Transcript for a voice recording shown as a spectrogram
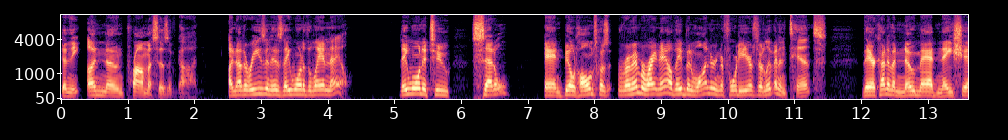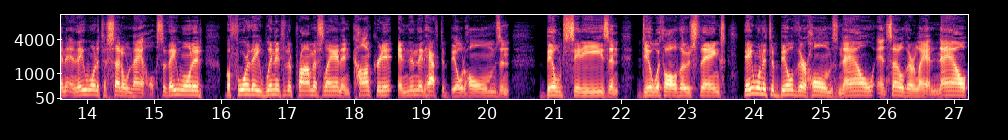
than the unknown promises of God. Another reason is they wanted the land now. They wanted to settle and build homes. Because remember, right now, they've been wandering for 40 years. They're living in tents. They're kind of a nomad nation and they wanted to settle now. So they wanted, before they went into the promised land and conquered it, and then they'd have to build homes and build cities and deal with all those things. They wanted to build their homes now and settle their land now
